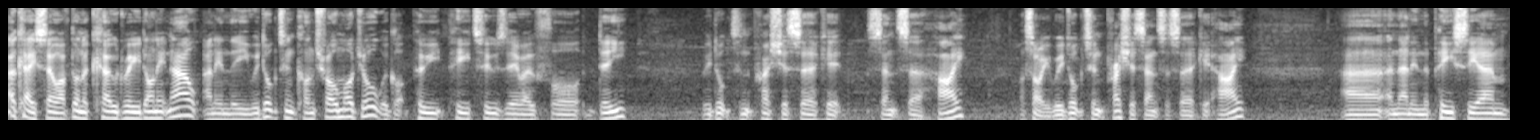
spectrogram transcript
Okay, so I've done a code read on it now, and in the reductant control module, we've got P P204D, reductant pressure circuit sensor high sorry, reductant pressure sensor circuit high. Uh, and then in the PCM,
